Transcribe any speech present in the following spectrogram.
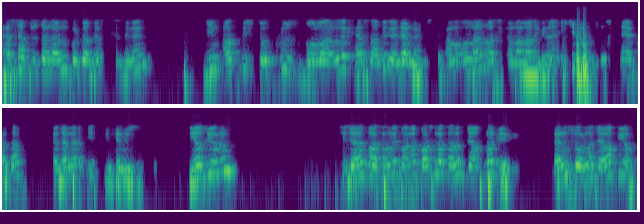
hesap cüzdanlarım buradadır. Kızımın 1069 dolarlık hesabı ödenmemiştir. Ama onların açıklamalarına göre 2000 seneye kadar ödeme bitirmişiz. Yazıyorum. Ticaret Bakanlığı bana basma kalıp cevaplar veriyor. Benim soruma cevap yok.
